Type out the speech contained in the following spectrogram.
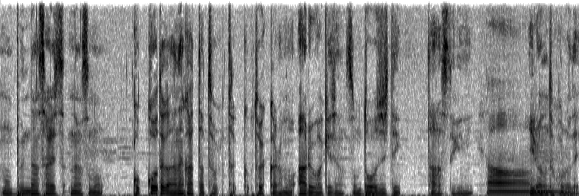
もう分断されてたなんかその国交とかがなかった時からもうあるわけじゃん。その同時的多発的に。いろんなところで、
